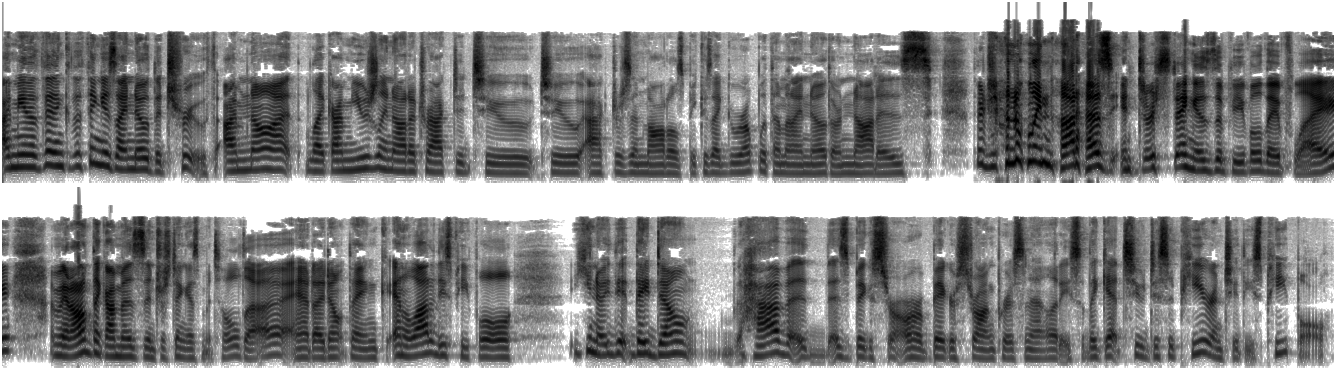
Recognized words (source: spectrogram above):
I mean, I think the thing is, I know the truth. I'm not like I'm usually not attracted to to actors and models because I grew up with them, and I know they're not as they're generally not as interesting as the people they play. I mean, I don't think I'm as interesting as Matilda, and I don't think, and a lot of these people, you know, they, they don't have a, as big a or a big or strong personality, so they get to disappear into these people,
